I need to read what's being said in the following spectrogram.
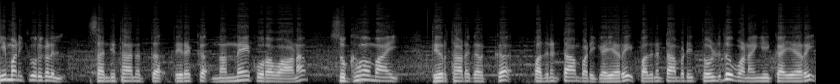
ഈ മണിക്കൂറുകളിൽ സന്നിധാനത്ത് തിരക്ക് നന്നേ കുറവാണ്. സുഗമമായി തീർത്ഥാടകർക്ക് പതിനെട്ടാം പടി കയറി പതിനെട്ടാം പടി തൊഴുതു വണങ്ങി കയറി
